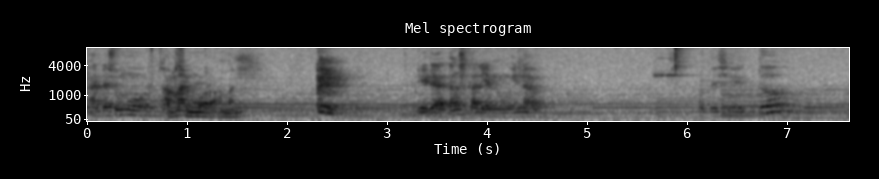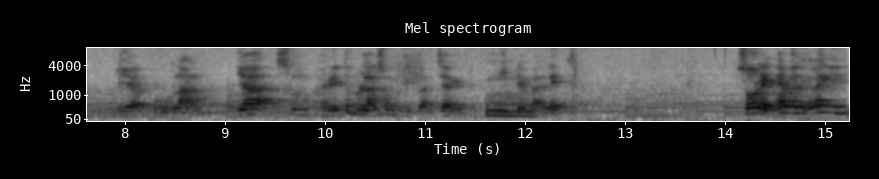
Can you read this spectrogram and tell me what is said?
ada sumur, Ada aman. sumur aman. Dia datang sekalian menginap. Habis itu dia pulang, ya hari itu berlangsung begitu aja gitu. Terus Hmm. dia balik. Sorenya balik lagi,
